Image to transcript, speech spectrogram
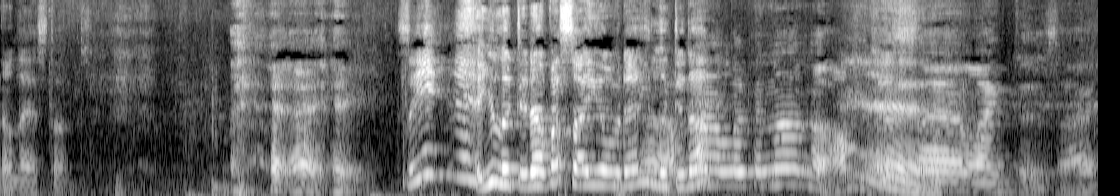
No last thoughts. hey, hey. See, yeah, you looked it up. I saw you over there. You looked I'm it up. I'm not up. looking, no, no. I'm just saying like this, all right?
